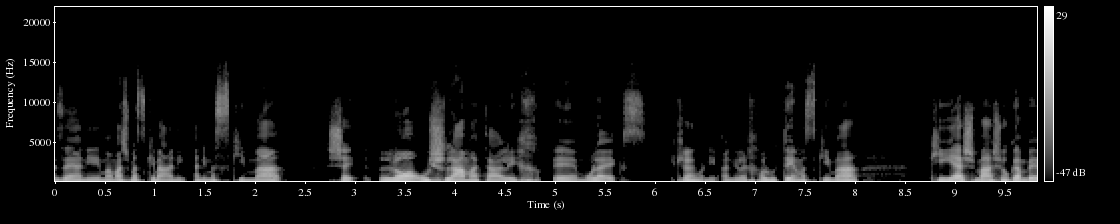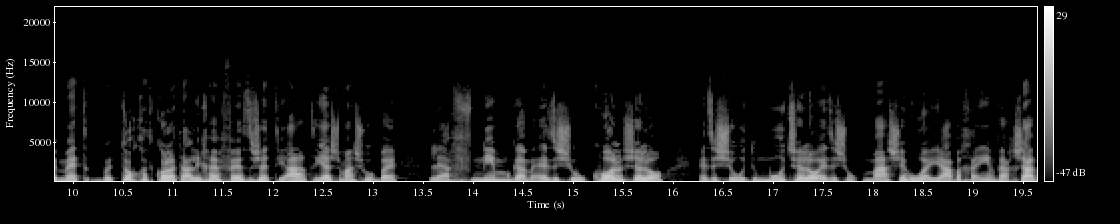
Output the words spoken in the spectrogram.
זה, אני ממש מסכימה. אני, אני מסכימה שלא הושלם התהליך אה, מול האקס. כן. כאילו, אני, אני לחלוטין מסכימה, כי יש משהו גם באמת, בתוך כל התהליך היפה הזה שתיארת, יש משהו בלהפנים גם איזשהו קול שלו, איזשהו דמות שלו, איזשהו מה שהוא היה בחיים, ועכשיו,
